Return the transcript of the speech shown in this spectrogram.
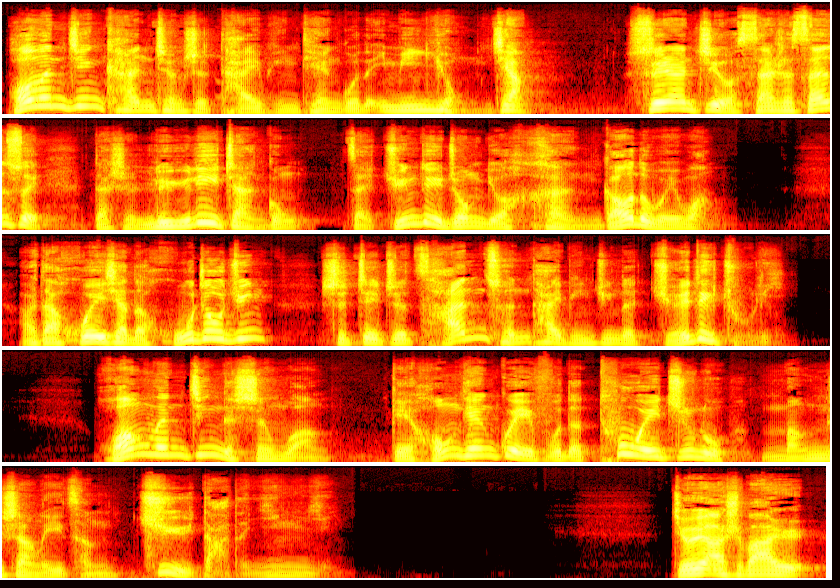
黄文金堪称是太平天国的一名勇将，虽然只有三十三岁，但是屡立战功，在军队中有很高的威望。而他麾下的湖州军是这支残存太平军的绝对主力。黄文金的身亡，给洪天贵福的突围之路蒙上了一层巨大的阴影。九月二十八日，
